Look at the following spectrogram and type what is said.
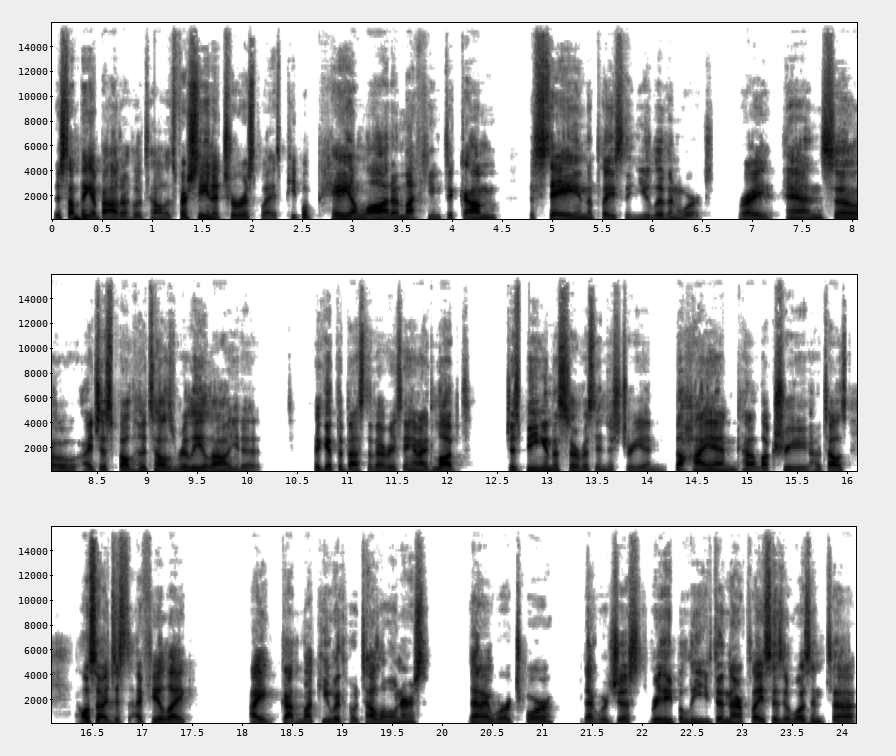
there's something about a hotel, especially in a tourist place. People pay a lot of money to come to stay in the place that you live and work. Right. And so I just felt hotels really allow you to, to get the best of everything. And I loved just being in the service industry and the high end kind of luxury hotels. Also, I just, I feel like I got lucky with hotel owners that I worked for that were just really believed in their places. It wasn't, uh,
